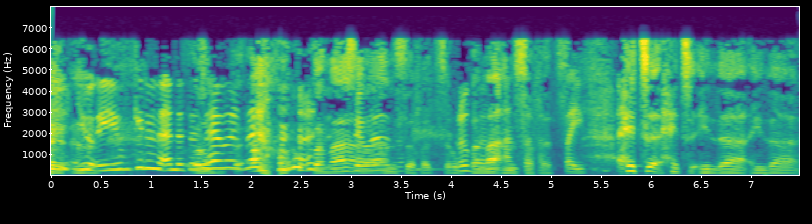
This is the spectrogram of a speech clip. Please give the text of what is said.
يمكننا أن نتجاوز. ربما جواب. أنصفت. ربما أنصفت. طيب. حيث حيث إذا إذا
